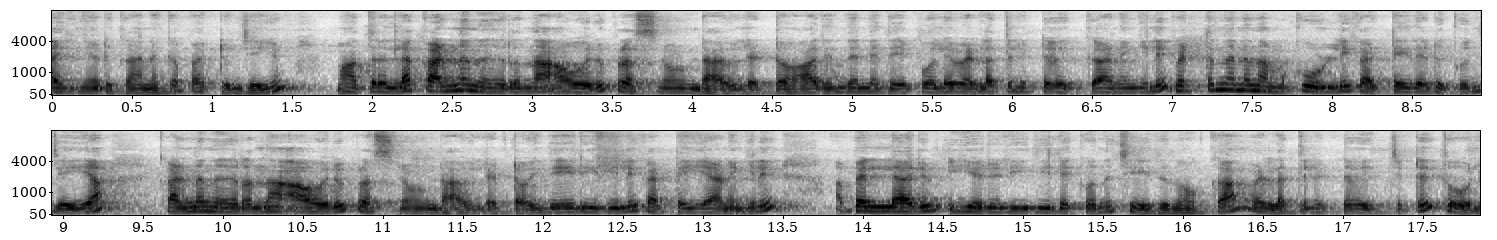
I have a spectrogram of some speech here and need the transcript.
അരിഞ്ഞെടുക്കാനൊക്കെ പറ്റും ചെയ്യും. മാത്രമല്ല കണ്ണ് നീറുന്ന ആ ഒരു പ്രശ്നവും ഉണ്ടാവില്ല കേട്ടോ ആദ്യം തന്നെ ഇതേപോലെ വെള്ളത്തിലിട്ട് വെക്കുകയാണെങ്കിൽ പെട്ടെന്ന് തന്നെ നമുക്ക് ഉള്ളി കട്ട് ചെയ്തെടുക്കുകയും ചെയ്യാം. കണ്ണ് നീറുന്ന ആ ഒരു പ്രശ്നവും ഉണ്ടാവില്ല കേട്ടോ ഇതേ രീതിയിൽ കട്ട് ചെയ്യുകയാണെങ്കിൽ അപ്പോൾ എല്ലാവരും ഈ ഒരു രീതിയിലൊക്കെ ഒന്ന് ചെയ്ത് നോക്കുക വെള്ളത്തിലിട്ട് വെച്ചിട്ട് തോൽ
